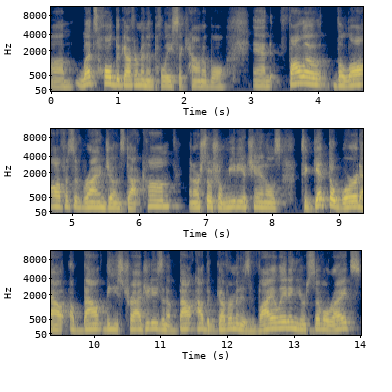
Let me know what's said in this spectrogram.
Um, let's hold the government and police accountable and follow the law office of brianjones.com and our social media channels to get the word out about these tragedies and about how the government is violating your civil rights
